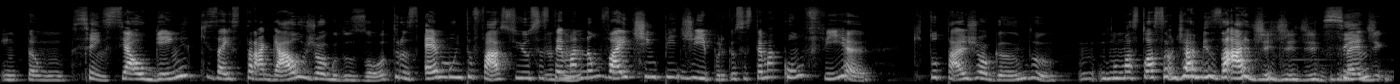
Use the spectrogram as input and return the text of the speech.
Então, Sim. se alguém quiser estragar o jogo dos outros, é muito fácil e o sistema Uhum. não vai te impedir, porque o sistema confia que tu tá jogando numa situação de amizade, de, de, né, de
